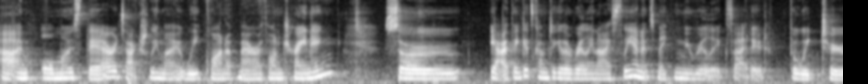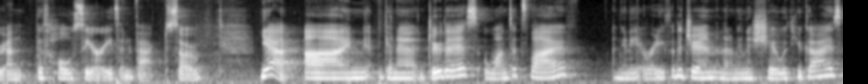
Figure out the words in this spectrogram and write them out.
Uh, I'm almost there. It's actually my week one of marathon training. So yeah, I think it's come together really nicely and it's making me really excited for week two and this whole series, in fact. So, yeah, I'm gonna do this once it's live. I'm gonna get ready for the gym and then I'm gonna share with you guys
